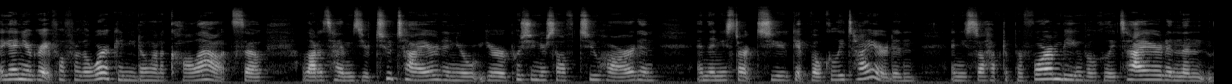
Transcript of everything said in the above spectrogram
again, you're grateful for the work and you don't want to call out. So a lot of times you're too tired and you're you're pushing yourself too hard and and then you start to get vocally tired and and you still have to perform being vocally tired and then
